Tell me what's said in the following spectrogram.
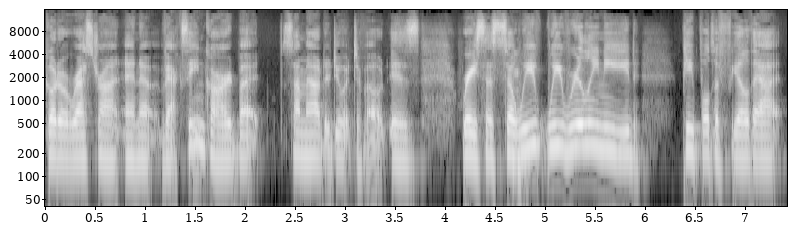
go to a restaurant and a vaccine card, but somehow to do it to vote is racist. So we we really need people to feel that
